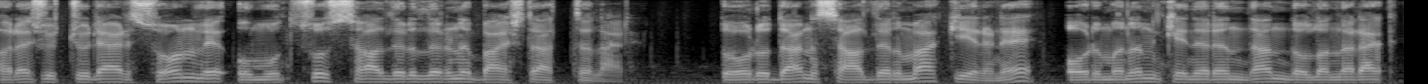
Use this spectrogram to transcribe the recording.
paraşütçüler son ve umutsuz saldırılarını başlattılar. Doğrudan saldırmak yerine ormanın kenarından dolanarak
